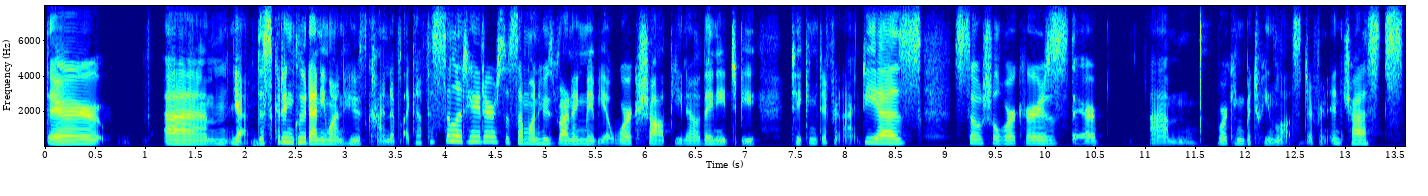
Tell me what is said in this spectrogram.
there um, yeah, this could include anyone who's kind of like a facilitator. So, someone who's running maybe a workshop, you know, they need to be taking different ideas. Social workers, they're um, working between lots of different interests.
